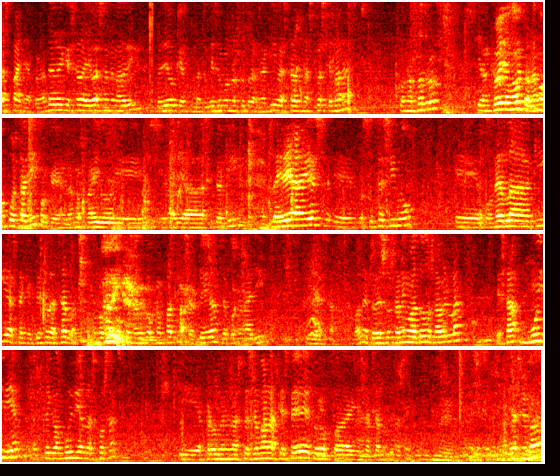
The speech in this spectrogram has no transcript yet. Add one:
a España, pero antes de que se la llevasen a Madrid, le digo que la tuviésemos nosotras aquí, va a estar unas tres semanas con nosotros, y aunque hoy de momento la hemos puesto allí, porque la hemos traído y, y no había sitio aquí, la idea es, eh, lo sucesivo, eh, ponerla aquí hasta que empiece la charla. Son grupos que se recogen fácil, se pliegan, se ponen allí y ya está. ¿vale? Entonces os animo a todos a verla, está muy bien, explica muy bien las cosas y espero que en las tres semanas que esté todos podáis echarlo. ¿Tienes más?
